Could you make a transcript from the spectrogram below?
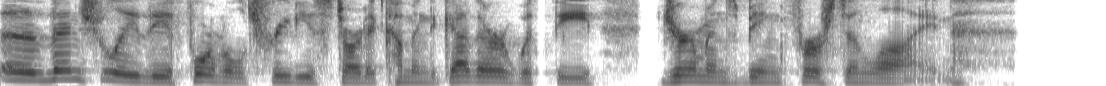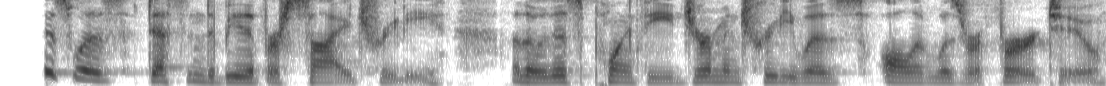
Eventually, the formal treaties started coming together, with the Germans being first in line. This was destined to be the Versailles Treaty, although at this point the German treaty was all it was referred to.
